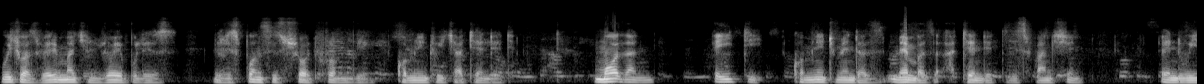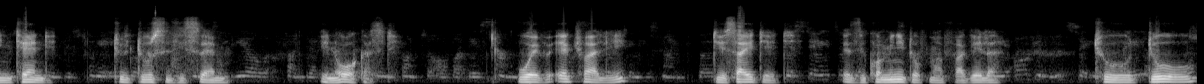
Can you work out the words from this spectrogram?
which was very much enjoyable as the is short from the community which attended. More than 80 community members, members attended this function, and we intend to do the same in August. We have actually decided as the community of Mafagela to do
